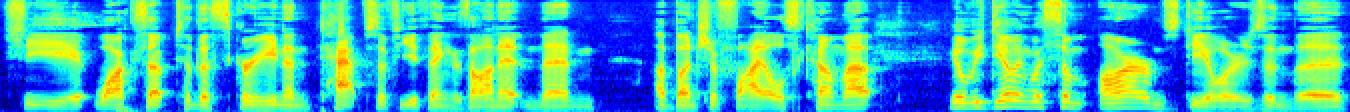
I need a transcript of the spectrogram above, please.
she walks up to the screen and taps a few things on it, and then a bunch of files come up. You'll be dealing with some arms dealers in the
